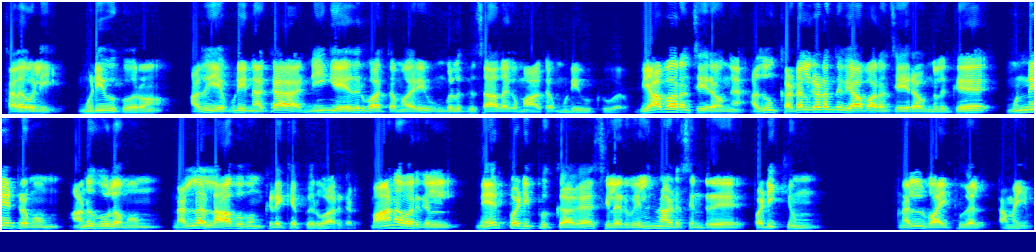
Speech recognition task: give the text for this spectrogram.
தலைவலி முடிவுக்கு வரும். அதுவும் எப்படின்னாக்கா நீங்கள் எதிர்பார்த்த மாதிரி உங்களுக்கு சாதகமாக முடிவுக்கு வரும். வியாபாரம் செய்கிறவங்க அதுவும் கடல் கடந்து வியாபாரம் செய்கிறவங்களுக்கு முன்னேற்றமும் அனுகூலமும் நல்ல லாபமும் கிடைக்க பெறுவார்கள். மாணவர்கள் மேற்படிப்புக்காக சிலர் வெளிநாடு சென்று படிக்கும் நல் வாய்ப்புகள் அமையும்.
